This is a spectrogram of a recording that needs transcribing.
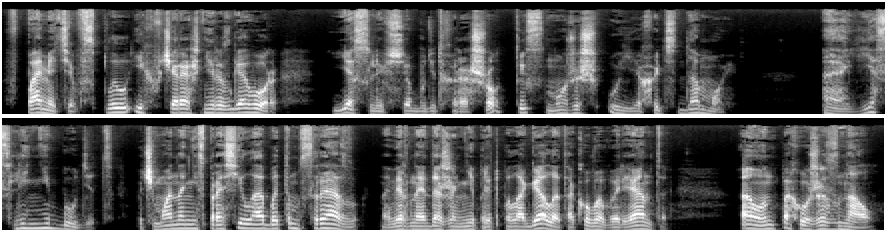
В памяти всплыл их вчерашний разговор. «Если все будет хорошо, ты сможешь уехать домой». А если не будет? Почему она не спросила об этом сразу? Наверное, даже не предполагала такого варианта. А он, похоже, знал.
